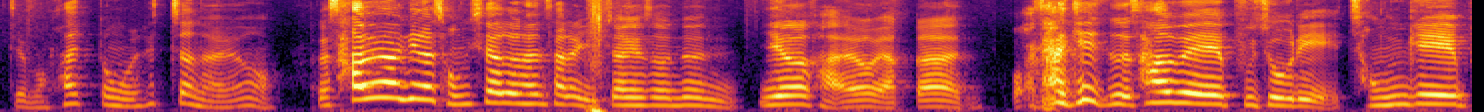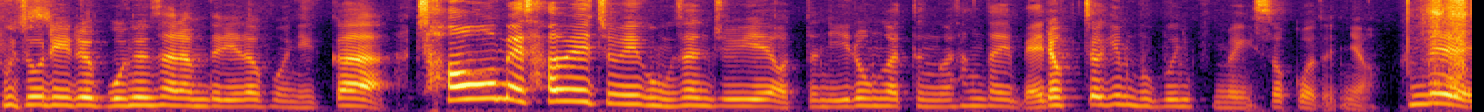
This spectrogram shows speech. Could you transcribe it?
이제 막 활동을 했잖아요. 그러니까 사회학이나 정치학을 한 사람 입장에서는 이해가 가요. 약간 워낙에 그 사회의 부조리, 정계의 부조리를 보는 사람들이다 보니까 처음에 사회주의, 공산주의의 어떤 이론 같은 건 상당히 매력적인 부분이 분명히 있었거든요. 근데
